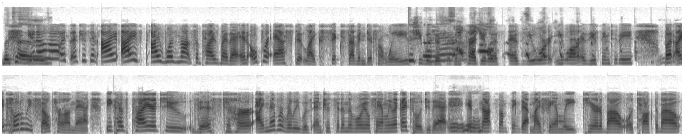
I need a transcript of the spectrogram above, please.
because You know, though, it's interesting. I I I was not surprised by that. And Oprah asked it like six, seven different ways. She was just as incredulous as you were, you are, as you seem to be. But I totally felt her on that because prior to this, to her, I never really was interested in the royal family. Like I told you that it's Mhm. not something that my family cared about or talked about.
